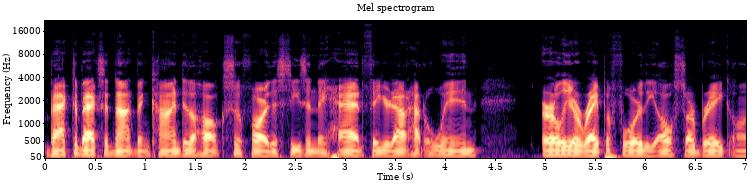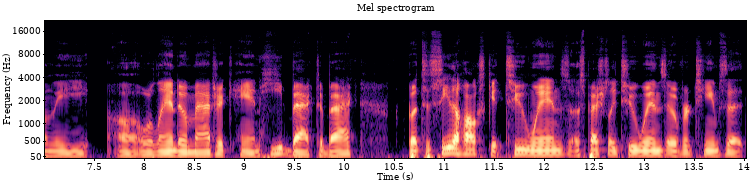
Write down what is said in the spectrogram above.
Back to backs had not been kind to the Hawks so far this season. They had figured out how to win earlier, right before the All Star break, on the uh, Orlando Magic and Heat back to back. But to see the Hawks get two wins, especially two wins over teams that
